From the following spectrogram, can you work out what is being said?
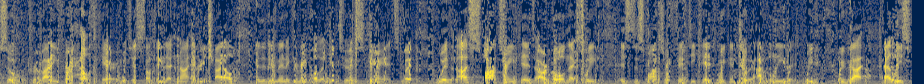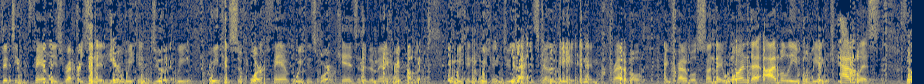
also providing for health care, which is something that not every child in the Dominican Republic get to experience. But with us sponsoring kids, our goal next week is to sponsor 50 kids. We can do it. I believe it. We, we've got at least 50 families represented here. We can do it. We, we can support fam. We can support kids in the Dominican Republic, and we can we can do that. It's going to be an incredible, incredible Sunday. One that I believe will be a catalyst for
